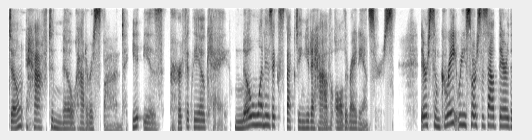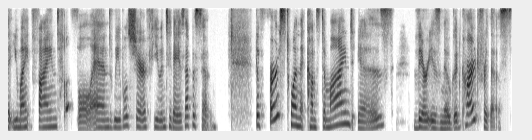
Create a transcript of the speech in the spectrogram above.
don't have to know how to respond. It is perfectly okay. No one is expecting you to have all the right answers. There are some great resources out there that you might find helpful, and we will share a few in today's episode. The first one that comes to mind is there is no good card for this.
